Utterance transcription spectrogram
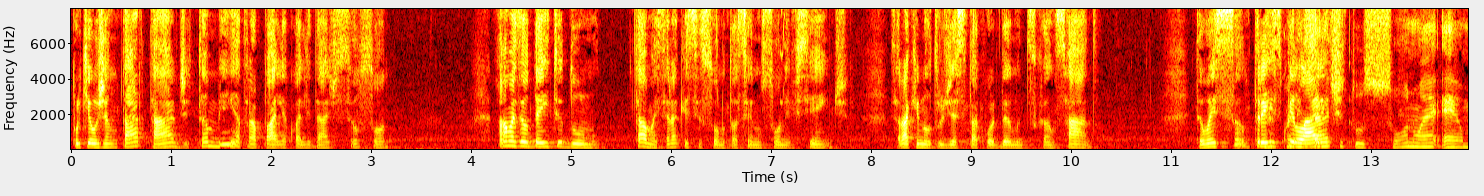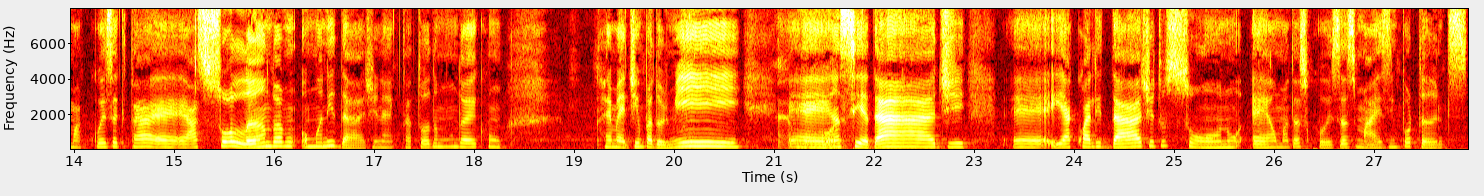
porque o jantar tarde também atrapalha a qualidade do seu sono. Ah, mas eu deito e durmo. Tá, mas será que esse sono está sendo um sono eficiente? Será que no outro dia você está acordando descansado? Então esses são três a pilares. qualidade do sono é, é uma coisa que está assolando a humanidade, né? Que tá todo mundo aí com remedinho para dormir, É, é, ansiedade. É, e a qualidade do sono é uma das coisas mais importantes,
